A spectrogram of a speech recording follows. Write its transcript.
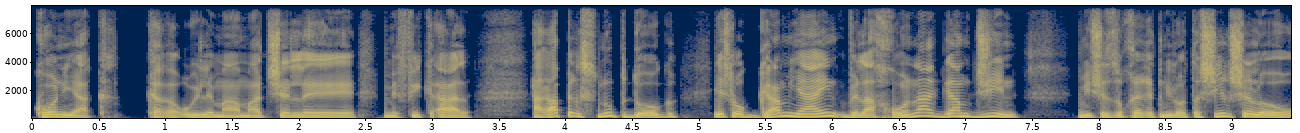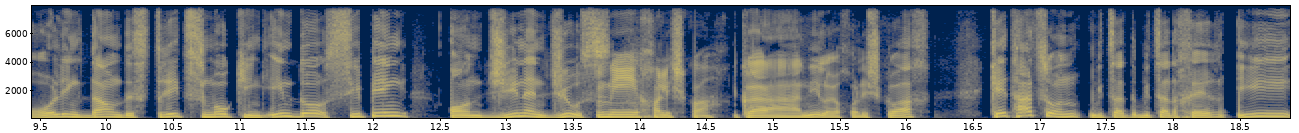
קוניאק. כראוי למעמד של uh, מפיק על. הראפר סנופ דוג, יש לו גם יין ולאחרונה גם ג'ין. מי שזוכר את מילות השיר שלו, Rolling down the street smoking indo sipping on gin and juice. מי יכול לשכוח? אני לא יכול לשכוח. קייט הדסון, מצד, מצד אחר, היא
